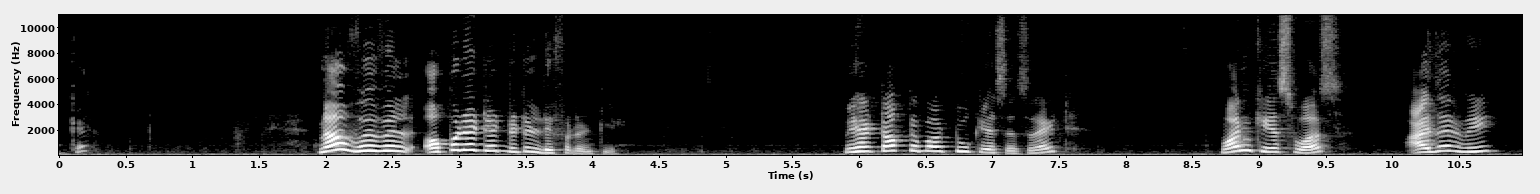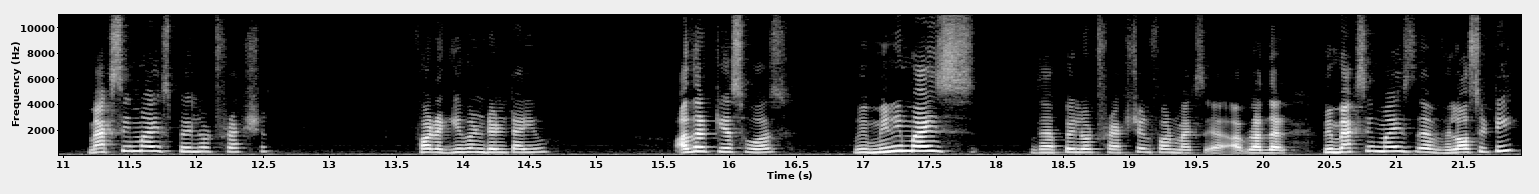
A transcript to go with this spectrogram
okay. Now, we will operate it little differently. We had talked about two cases right. One case was either we maximize payload fraction for a given delta u, other case was we minimize the payload fraction for max uh, rather we maximize the velocity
